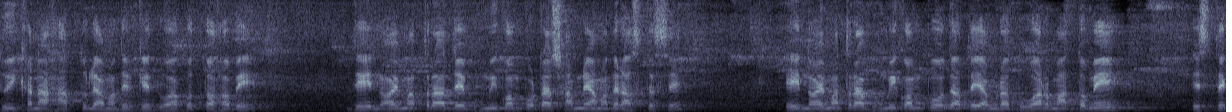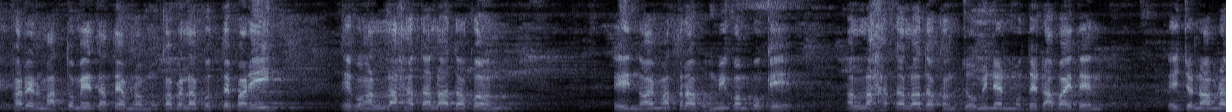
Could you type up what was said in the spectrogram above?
দুইখানা হাত তুলে আমাদেরকে দোয়া করতে হবে যে নয় মাত্রা যে ভূমিকম্পটা সামনে আমাদের আসতেছে, এই নয় মাত্রা ভূমিকম্প যাতে আমরা দোয়ার মাধ্যমে ইস্তেকফারের মাধ্যমে যাতে আমরা মোকাবেলা করতে পারি এবং আল্লাহ তালা যখন এই নয় মাত্রা ভূমিকম্পকে আল্লাহ তালা যখন জমিনের মধ্যে ডাবাই দেন, এই জন্য আমরা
